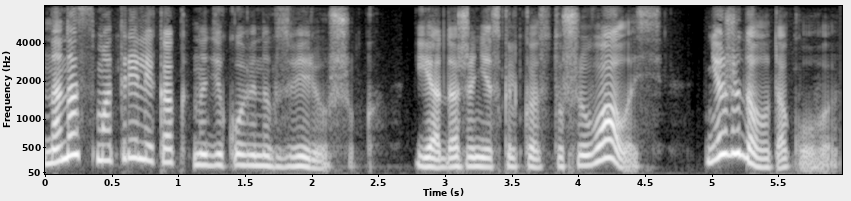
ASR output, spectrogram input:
На нас смотрели, как на диковинных зверюшек. Я даже несколько стушевалась. Не ожидала такого.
